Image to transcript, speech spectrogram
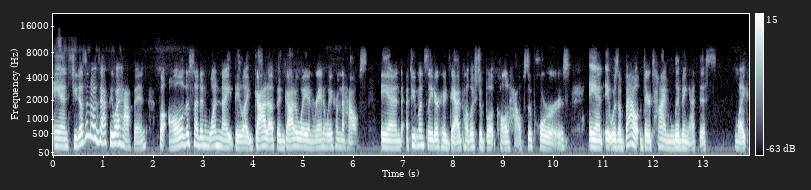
and she doesn't know exactly what happened but all of a sudden one night they like got up and got away and ran away from the house and a few months later her dad published a book called house of horrors. And it was about their time living at this like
